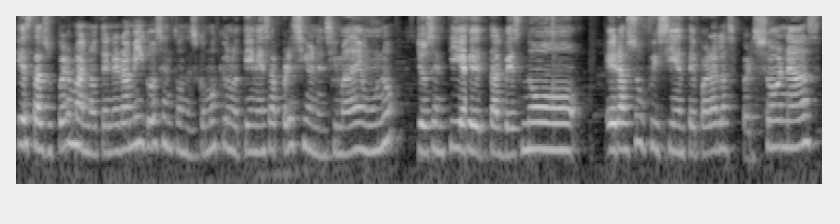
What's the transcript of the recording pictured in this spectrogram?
que está súper mal no tener amigos, entonces como que uno tiene esa presión encima de uno. Yo sentía que tal vez no era suficiente para las personas,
